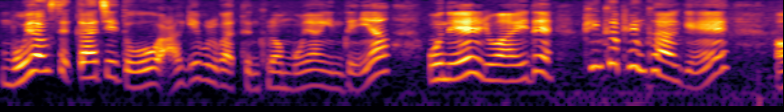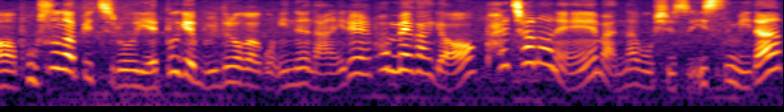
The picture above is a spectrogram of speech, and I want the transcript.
모양새까지도 아기 볼 같은 그런 모양인데요. 오늘 이 아이들 핑크핑크하게 어, 복숭아빛으로 예쁘게 물들어가고 있는 아이를 판매 가격 8,000원에 만나보실 수 있습니다.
